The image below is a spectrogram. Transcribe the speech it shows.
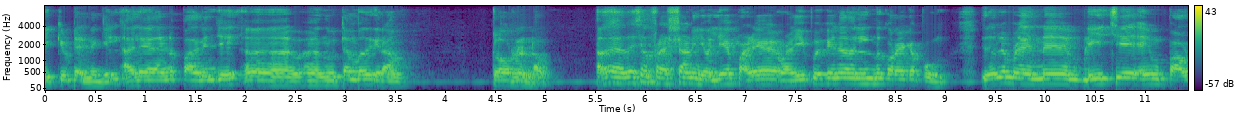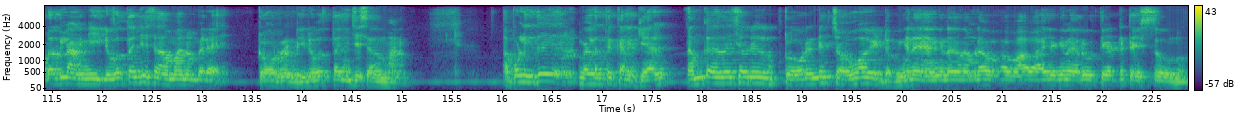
ലിക്വിഡ് ഉണ്ടെങ്കിൽ അതിൽ ഏതാണ്ട് പതിനഞ്ച് നൂറ്റമ്പത് ഗ്രാം ക്ലോറിൻ ഉണ്ടാവും. അത് ഏകദേശം ഫ്രഷ് ആണെങ്കിൽ വലിയ പഴയ വഴി പോയി കഴിഞ്ഞാൽ അതിൽ നിന്ന് കുറേയൊക്കെ പോകും ഇതുപോലെ പിന്നെ ബ്ലീച്ച് പൗഡറിലാണെങ്കിൽ ഇരുപത്തഞ്ച് ശതമാനം വരെ ക്ലോറിൻ ഉണ്ട്. ഇരുപത്തഞ്ച് ശതമാനം. അപ്പോൾ ഇത് വെള്ളത്തിൽ കലക്കിയാൽ നമുക്ക് ഏകദേശം ഒരു ക്ലോറിന്റെ ചൊവ്വ കിട്ടും. ഇങ്ങനെ ഇങ്ങനെ നമ്മുടെ വായിലിങ്ങനെ ഒരു വൃത്തിയായിട്ട് ടേസ്റ്റ് തോന്നും.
